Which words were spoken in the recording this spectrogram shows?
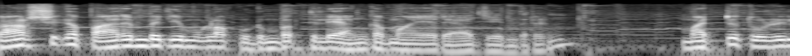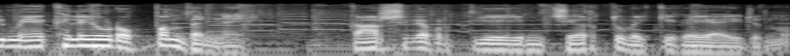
കാർഷിക പാരമ്പര്യമുള്ള കുടുംബത്തിലെ അംഗമായ രാജേന്ദ്രൻ മറ്റു തൊഴിൽ മേഖലയോടൊപ്പം തന്നെ കാർഷിക വൃത്തിയെയും ചേർത്തു വയ്ക്കുകയായിരുന്നു.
